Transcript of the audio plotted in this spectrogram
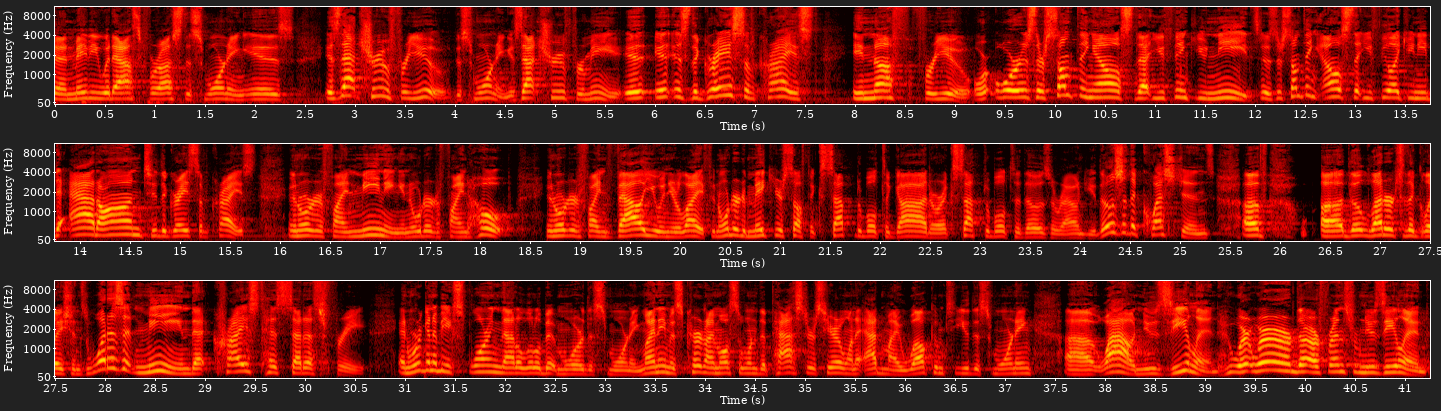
and maybe would ask for us this morning is is that true for you this morning? Is that true for me? Is, is, the grace of christ enough for you? Or, or is there something else that you think you need? Is there something else that you feel like you need to add on to the grace of christ in order to find meaning in order to find hope in order to find value in your life, in order to make yourself acceptable to God or acceptable to those around you? Those are the questions of uh, the letter to the Galatians. What does it mean that Christ has set us free? And we're going to be exploring that a little bit more this morning. My name is Kurt. I'm also one of the pastors here. I want to add my welcome to you this morning. Uh, wow, New Zealand. Where, where are the, our friends from New Zealand?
